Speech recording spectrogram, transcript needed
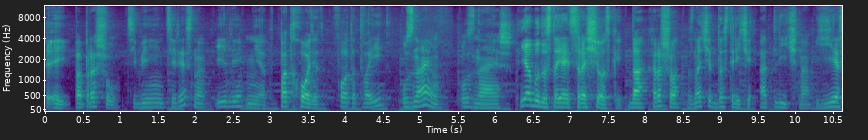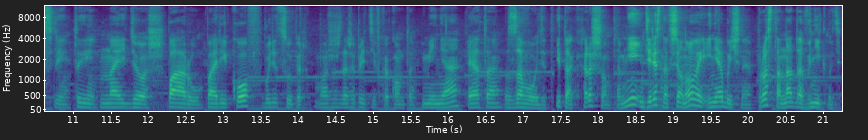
Эй, попрошу, тебе интересно или нет? Подходит. Фото твои? Узнаю? Узнаешь. Я буду стоять с расческой. Да, хорошо. Значит, до встречи. Отлично. Если ты найдешь пару париков, будет супер. Можешь даже прийти в каком-то. Меня это заводит. Итак, хорошо. Мне интересно все новое и необычное. Просто надо вникнуть.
